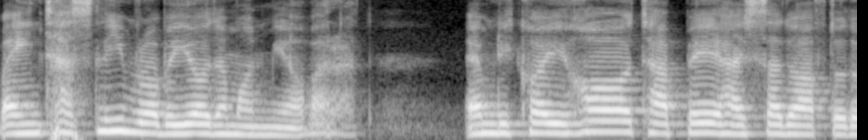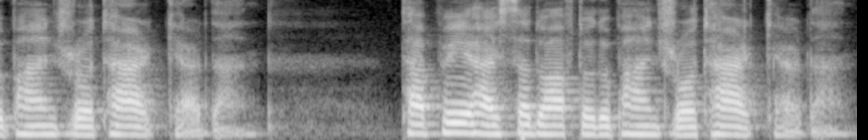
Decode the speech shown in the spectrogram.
و این تسلیم را به یادمان میآورد. امریکایی ها تپه 875 را ترک کردند. تپه 875 را ترک کردند.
